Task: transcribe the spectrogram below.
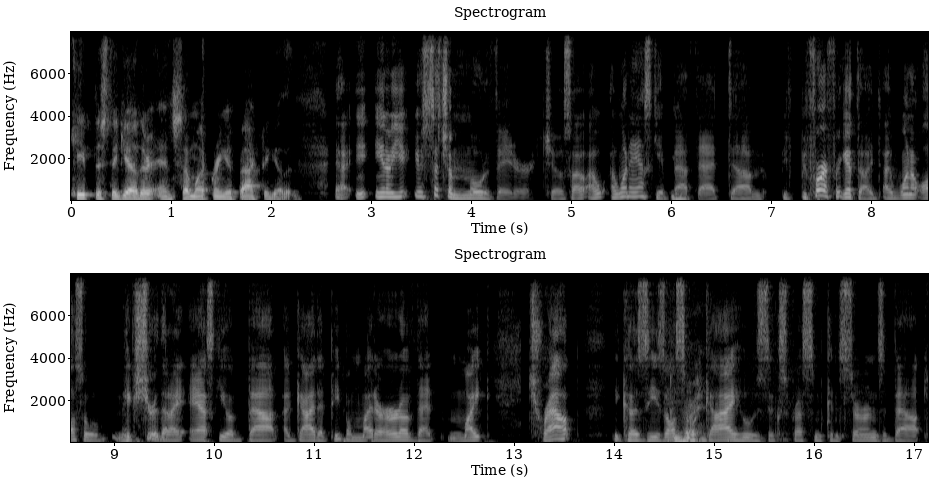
keep this together and somewhat bring it back together. Yeah, you know, you're such a motivator, Joe. So I, I want to ask you about that. Um, before I forget, though, I, I want to also make sure that I ask you about a guy that people might have heard of, that Mike Trout, because he's also Right. a guy who's expressed some concerns about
